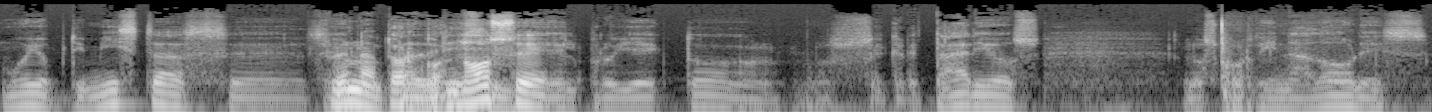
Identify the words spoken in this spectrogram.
muy optimistas. Eh, el doctor conoce el proyecto, los secretarios, los coordinadores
